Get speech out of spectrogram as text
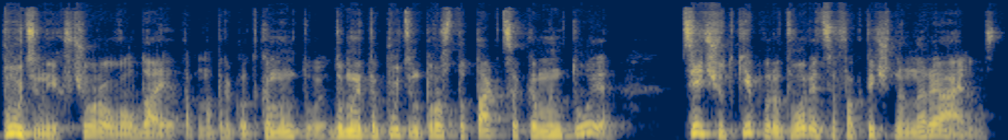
Путін їх вчора у Валдаї там, наприклад, коментує. Думаєте, Путін просто так це коментує? Ці чутки перетворюються фактично на реальність.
